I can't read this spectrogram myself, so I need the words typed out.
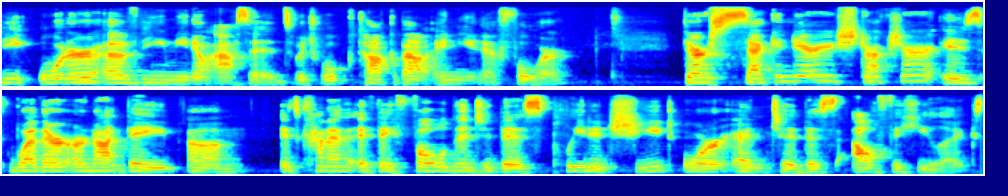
the order of the amino acids, which we'll talk about in unit four. Their secondary structure is whether or not they, um, it's kind of if they fold into this pleated sheet or into this alpha helix.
